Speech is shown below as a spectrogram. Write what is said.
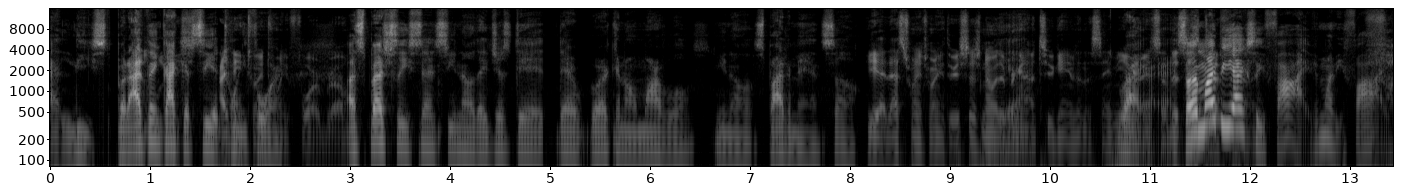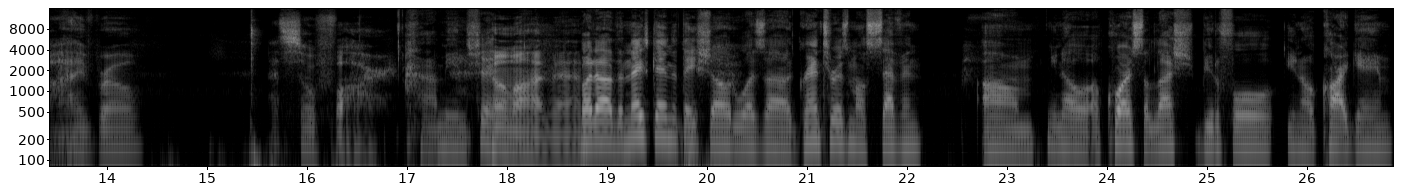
at least. But I At think I could see it I think 24, 2024, bro. especially since you know they just did. They're working on Marvel's, you know, Spider Man. So yeah, that's 2023. So there's no way they're bringing out two games in the same year. right, Right. So this. so it might be actually five. It might be five. man. five, bro. That's so far. I mean, shit. Come on, man. But uh, the next game that they showed was uh, Gran Turismo Seven. Um, you know, of course, a lush, beautiful, you know, card game.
